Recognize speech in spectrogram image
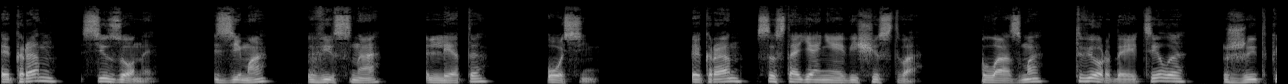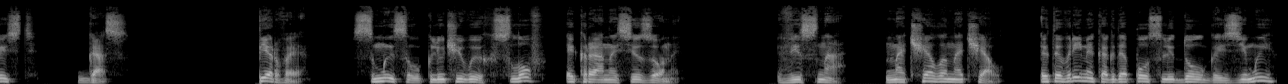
Экран сезоны. Зима, весна, лето, Осень. Экран — состояние вещества. Плазма — твердое тело, жидкость, газ. Первое. Смысл ключевых слов экрана сезоны. Весна. Начало-начал. Это время, когда после долгой зимы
